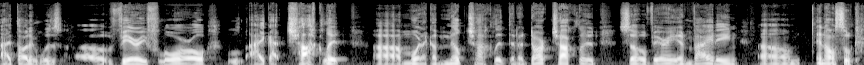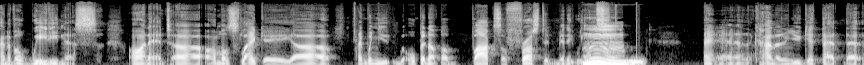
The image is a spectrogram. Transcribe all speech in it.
I thought it was uh, very floral. I got chocolate, uh, more like a milk chocolate than a dark chocolate. So very inviting, um, and also kind of a weediness on it, uh, almost like a uh, like when you open up a box of frosted mini wheats Mm. and kind of you get that that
